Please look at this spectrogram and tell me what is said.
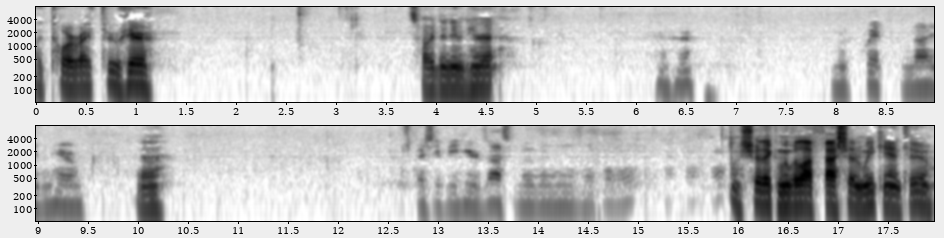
I tore right through here. So I didn't even hear it. Uh-huh. Move quick and not even hear him. Yeah. Especially if he hears us moving. I'm sure they can move a lot faster than we can too.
